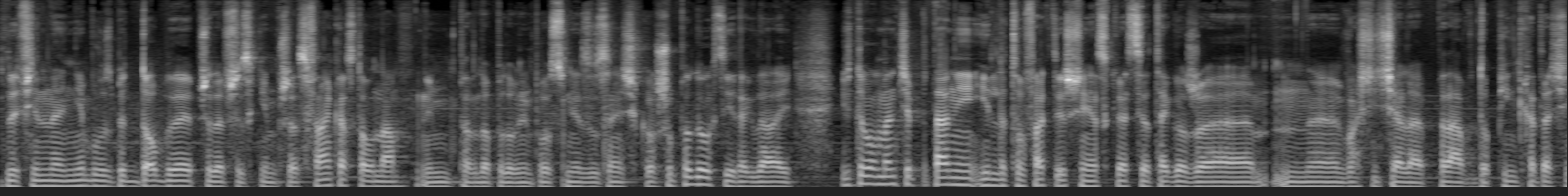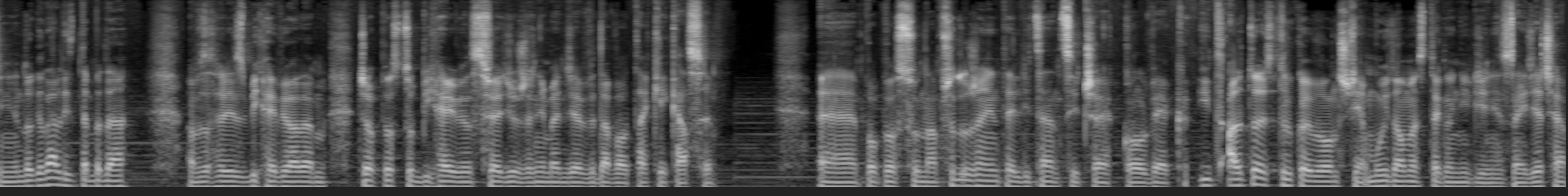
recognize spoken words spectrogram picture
który finalnie nie był zbyt dobry, przede wszystkim przez Franka Stone'a, prawdopodobnie po prostu nie zwrócenie się koszu produkcji i tak dalej. I w tym momencie pytanie, ile to faktycznie jest kwestia tego, że mm, właściciele praw do Pinkheada się nie dogadali z DBD, a w zasadzie z behaviorem, czy po prostu behavior stwierdził, że nie będzie wydawał takiej kasy po prostu na przedłużenie tej licencji, czy jakkolwiek. Ale to jest tylko i wyłącznie mój domysł, tego nigdzie nie znajdziecie.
